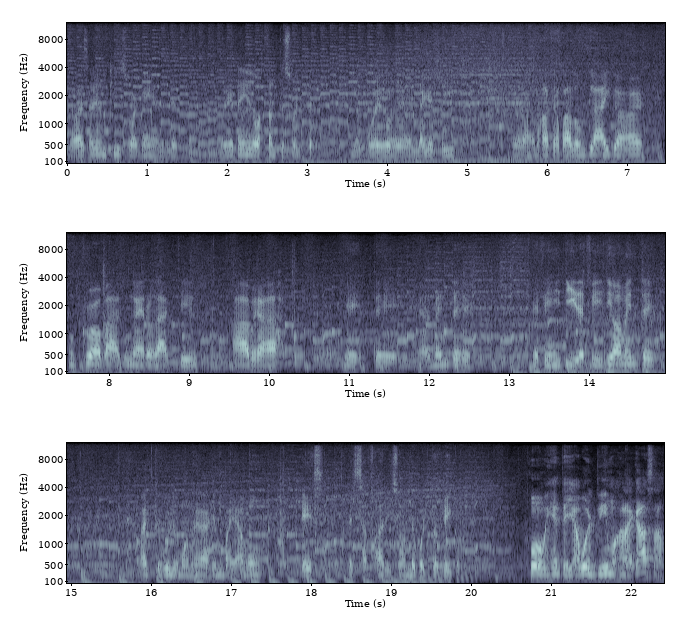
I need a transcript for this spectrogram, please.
acaba de salir un Kings Rock en el laptop. Hoy he tenido bastante suerte el juego, de verdad que sí. hemos atrapado un Gligar, un Crobat, un Aerodactyl, Abra, este, realmente y definitivamente Parque Julio Monedas en Bayamón es el Safari Zone de Puerto Rico. Bueno mi gente, ya volvimos a la casa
